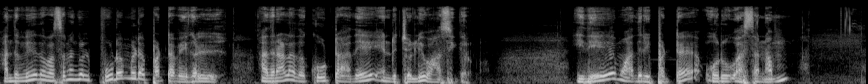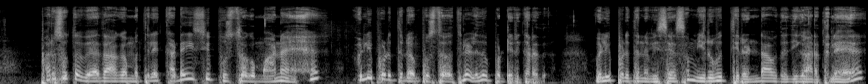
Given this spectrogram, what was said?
அந்த வேத வசனங்கள் புடமிடப்பட்டவைகள். அதனால் அதை கூட்டாதே என்று சொல்லி வாசிக்கிறோம். இதே மாதிரிப்பட்ட ஒரு வசனம் பரிசுத்த வேதாகமத்திலே கடைசி புஸ்தகமான வெளிப்படுத்தின புஸ்தகத்தில் எழுதப்பட்டிருக்கிறது. வெளிப்படுத்தின விசேஷம் இருபத்தி ரெண்டாவது அதிகாரத்தில்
